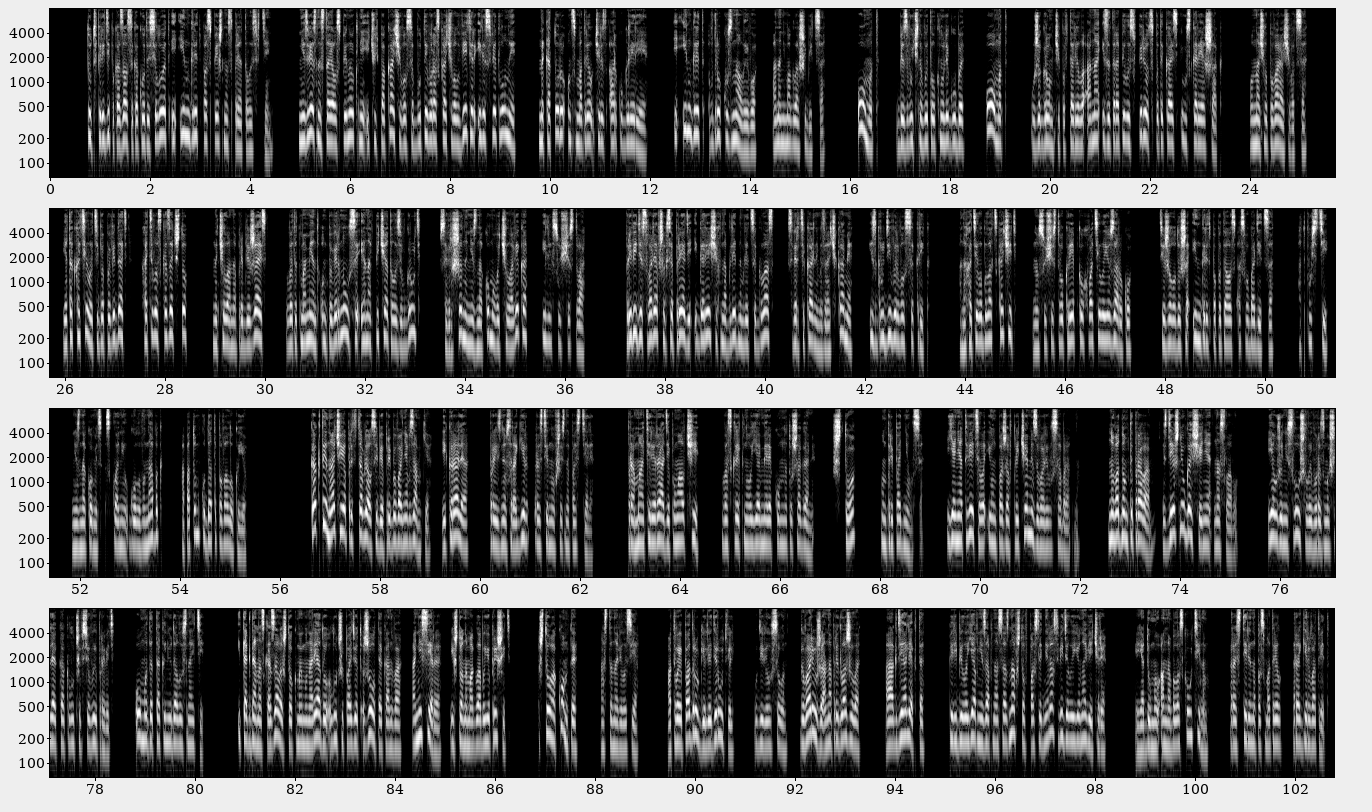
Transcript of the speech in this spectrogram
Тут впереди показался какой-то силуэт, и Ингрид поспешно спряталась в тень. Неизвестный стоял спиной к ней и чуть покачивался, будто его раскачивал ветер или свет луны, на которую он смотрел через арку галереи. И Ингрид вдруг узнала его, она не могла ошибиться. «Омот!» — беззвучно вытолкнули губы. «Омот!» — уже громче повторила она и заторопилась вперед, спотыкаясь и ускоряя шаг. Он начал поворачиваться. «Я так хотела тебя повидать, хотела сказать, что...» Начала она, приближаясь. В этот момент он повернулся, и она впечаталась в грудь совершенно незнакомого человека или существа. При виде свалявшихся прядей и горящих на бледном лице глаз с вертикальными зрачками из груди вырвался крик. Она хотела было отскочить, но существо крепко ухватило ее за руку. Тяжело дыша, Ингрид попыталась освободиться. «Отпусти!» Незнакомец склонил голову на бок, а потом куда-то поволок ее. «Как-то иначе я представлял себе пребывание в замке. И короля», — произнес Рагир, растянувшись на постели. «Про матери ради, помолчи!» — воскликнул я, меря комнату шагами. «Что?» — он приподнялся. Я не ответила, и он, пожав плечами, завалился обратно. «Но в одном ты права. Здешнее угощение на славу». Я уже не слушала его, размышляя, как лучше все выправить. Омада так и не удалось найти. И тогда она сказала, что к моему наряду лучше пойдет желтая канва, а не серая, и что она могла бы ее пришить. «Что, о ком ты?» — остановилась я. «О твоей подруге, леди Рутвель», — удивился он. «Говорю же, она предложила». «А где Олекта?» — перебила я, внезапно осознав, что в последний раз видела ее на вечере. Я думал, она была с Каутином. Растерянно посмотрел Рагир в ответ.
